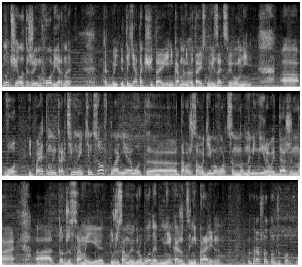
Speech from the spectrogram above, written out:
Ну, чел, это же имхо, верно? Как бы это я так считаю, я никому не пытаюсь навязать своего мнения. А, вот. И поэтому интерактивное кинцо в плане вот э, того же самого Game Awards номинировать даже на э, тот же самый, ту же самую игру года, мне кажется неправильным. Ну хорошо, тот же консул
